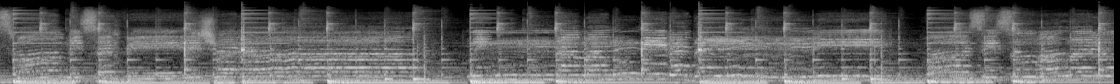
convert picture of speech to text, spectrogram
ಸ್ವಾಮಿ ಸರ್ವೇಶ್ವರ ನಿನ್ನ ಮಂದಿರದಲ್ಲಿ ವಾಸಿಸುವವರು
